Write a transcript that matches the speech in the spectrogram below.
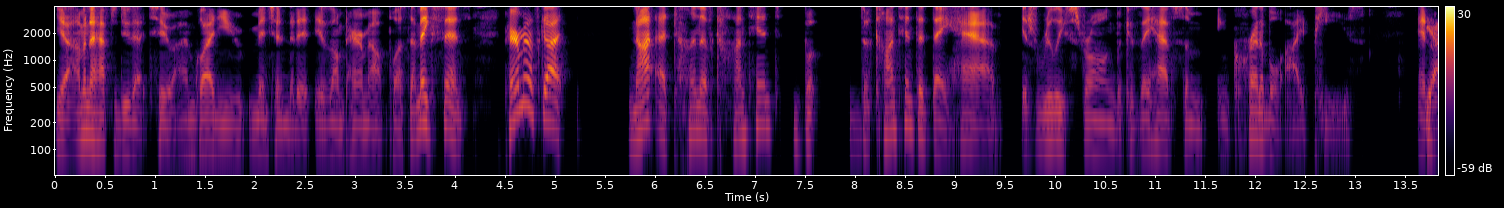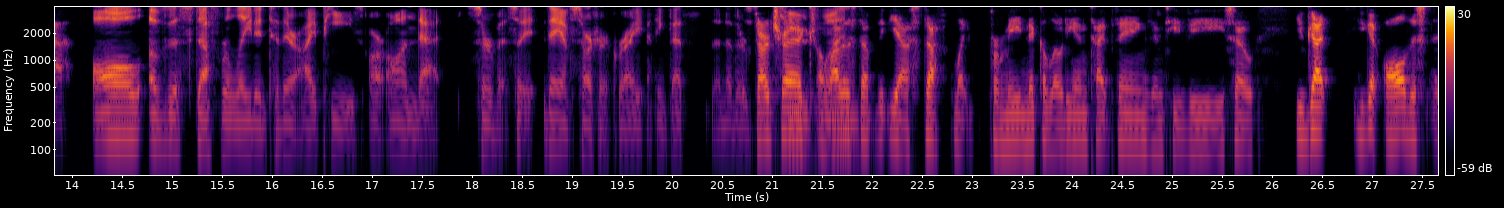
Yeah, I'm gonna have to do that too. I'm glad you mentioned that it is on Paramount Plus. That makes sense. Paramount's got not a ton of content, but the content that they have is really strong because they have some incredible IPs. And yeah. all of the stuff related to their IPs are on that service. So it, they have Star Trek, right? I think that's another Star Trek, a lot one. of stuff. Yeah, stuff like for me, Nickelodeon type things and TV. So you got you get all this. uh,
